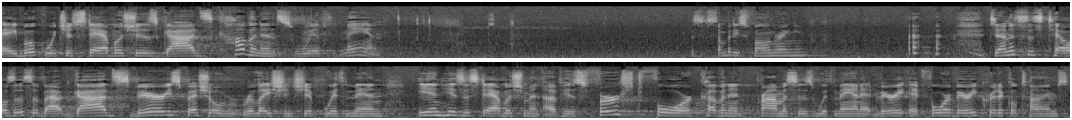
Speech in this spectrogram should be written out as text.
a book which establishes God's covenants with man. Is somebody's phone ringing? Genesis tells us about God's very special relationship with men in his establishment of his first four covenant promises with man at very at four very critical times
